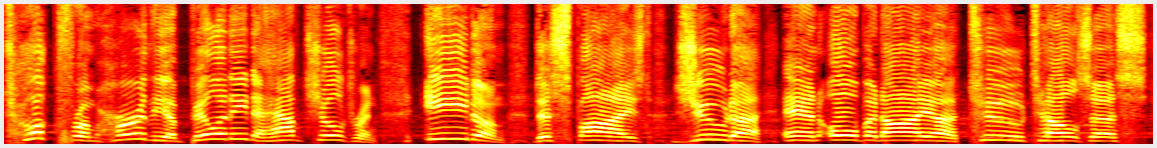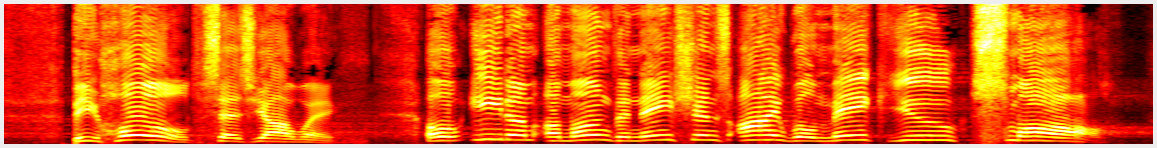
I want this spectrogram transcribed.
took from her the ability to have children. Edom despised Judah, and Obadiah too tells us, Behold, says Yahweh, O Edom, among the nations, I will make you small.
